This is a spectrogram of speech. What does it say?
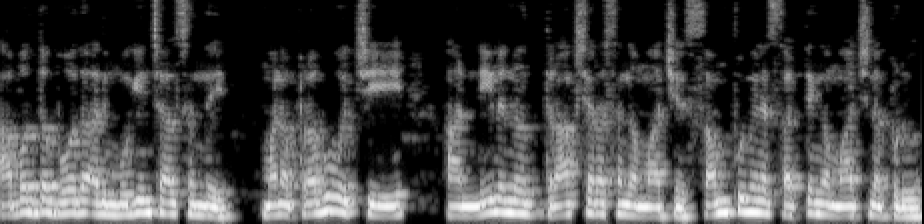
అబద్ధ బోధ అది ముగించాల్సిందే. మన ప్రభు వచ్చి ఆ నీళ్ళను ద్రాక్షరసంగా మార్చి సంపూమైన సత్యంగా మార్చినప్పుడు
